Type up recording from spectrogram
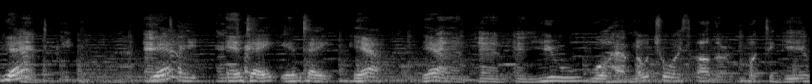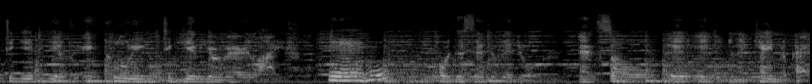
Yeah. and take and Yeah. take and, Intake, intake. Yeah. Yeah. and and and you will have no choice other but to give to give to give including to give your very life mm-hmm. for this individual and so it, it and it came to pass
